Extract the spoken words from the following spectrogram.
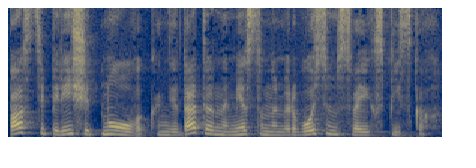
ПАС теперь ищет нового кандидата на место номер 8 в своих списках.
